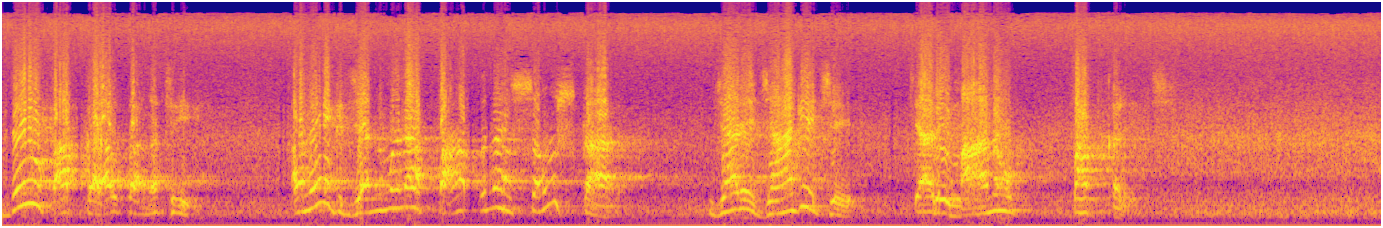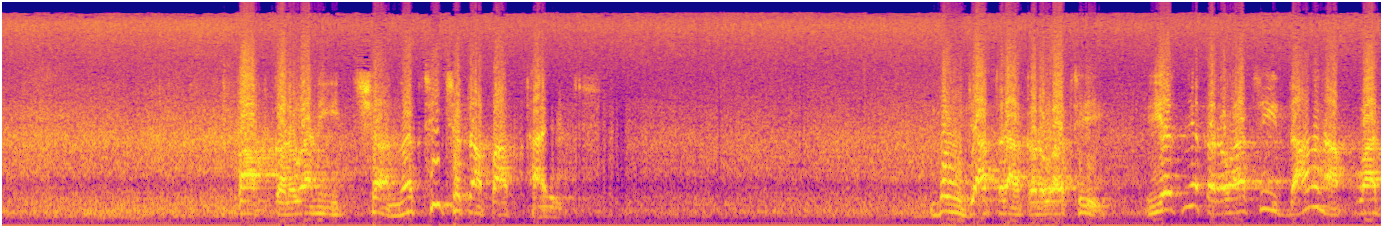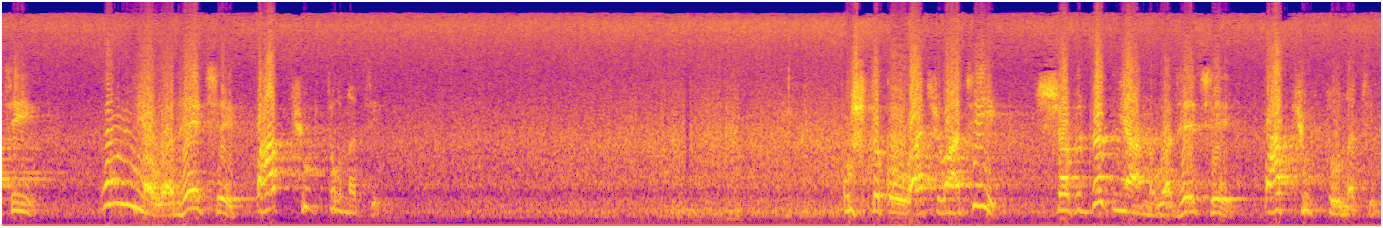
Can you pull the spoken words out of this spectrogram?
દેવ પાપ કરાવતા નથી. અનેક જન્મના પાપના સંસ્કાર જ્યારે જાગે છે, ત્યારે માનવ પાપ કરે. પાપ કરવાની ઈચ્છા નથી, છતાં પાપ થાય બહુ જાત્રા કરવાથી, યજ્ઞ કરવાથી, દાન આપવાથી પુણ્ય વધે છે, પાપ છૂટતું નથી. પુસ્તકો વાંચવાથી શબ્દ જ્ઞાન વધે છે, પાપ છૂટતું નથી.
